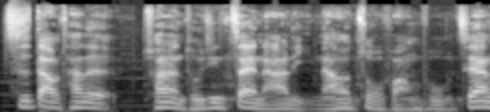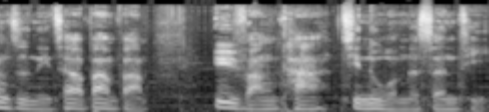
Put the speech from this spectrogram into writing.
知道它的传染途径在哪里，然后做防护，这样子你才有办法预防它进入我们的身体。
